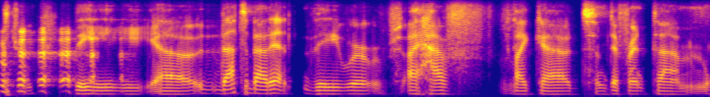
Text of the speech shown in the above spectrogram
the uh, that's about it. The we're I have like uh, some different um,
